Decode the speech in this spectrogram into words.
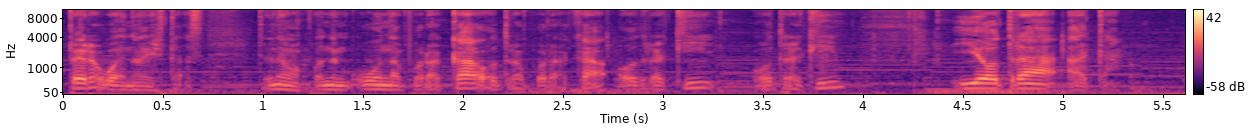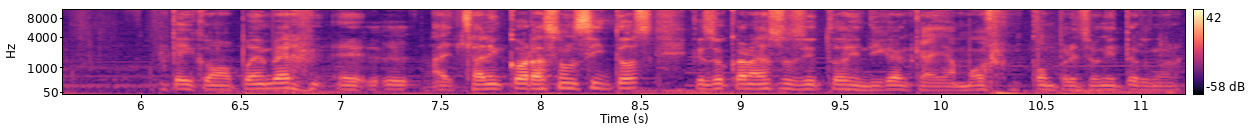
pero bueno, ahí estás. Tenemos, ponemos una por acá, otra por acá, otra aquí, otra aquí y otra acá. Ok, como pueden ver, salen corazoncitos, que esos corazoncitos indican que hay amor, comprensión y ternura.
